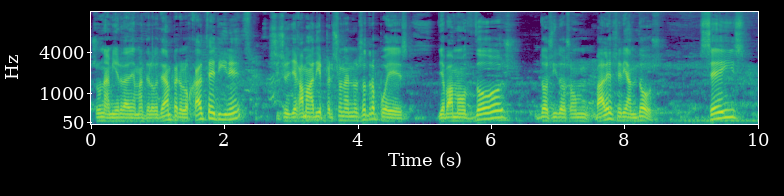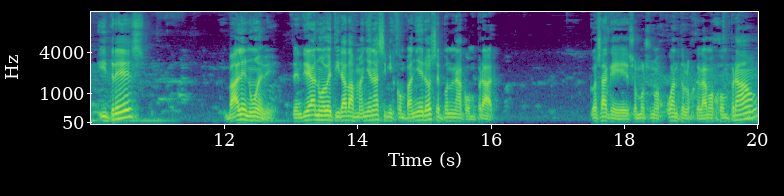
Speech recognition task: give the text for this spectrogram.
es una mierda de diamantes lo que te dan, pero los calcetines, si llegamos a 10 personas nosotros, pues llevamos 2, 2 y 2 son, ¿vale? Serían 2, 6 y 3, Vale 9. Tendría 9 tiradas mañana si mis compañeros se ponen a comprar. Cosa que somos unos cuantos los que la hemos comprado.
